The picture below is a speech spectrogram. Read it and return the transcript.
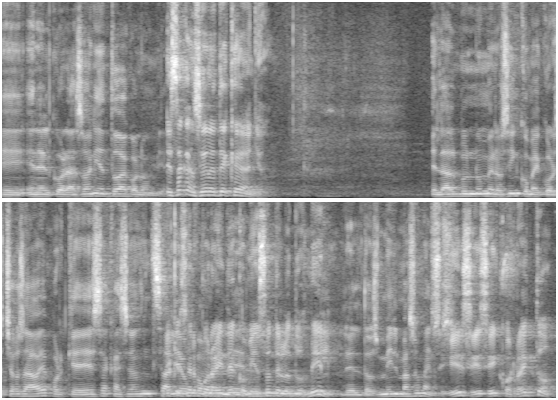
eh, en el corazón y en toda Colombia. ¿Esa canción es de qué año? El álbum número 5 me corchó, ¿sabe? Porque esa canción salió Hay que ser por ahí de comienzos de los 2000. Del 2000 más o menos. Sí, sí, sí, correcto.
